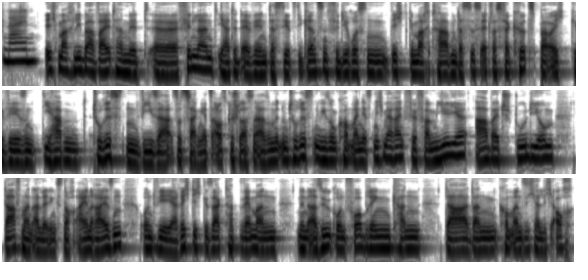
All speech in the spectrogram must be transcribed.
Nein. Ich mache lieber weiter mit äh, Finnland. Ihr hattet erwähnt, dass sie jetzt die Grenzen für die Russen dicht gemacht haben. Das ist etwas verkürzt bei euch gewesen. Die haben Touristenvisa sozusagen jetzt ausgeschlossen. Also mit einem Touristenvisum kommt man jetzt nicht mehr rein für Familie, Arbeit, Studium darf man allerdings noch einreisen. Und wie ihr ja richtig gesagt habt, wenn man einen Asylgrund vorbringen kann, da dann kommt man sicherlich auch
